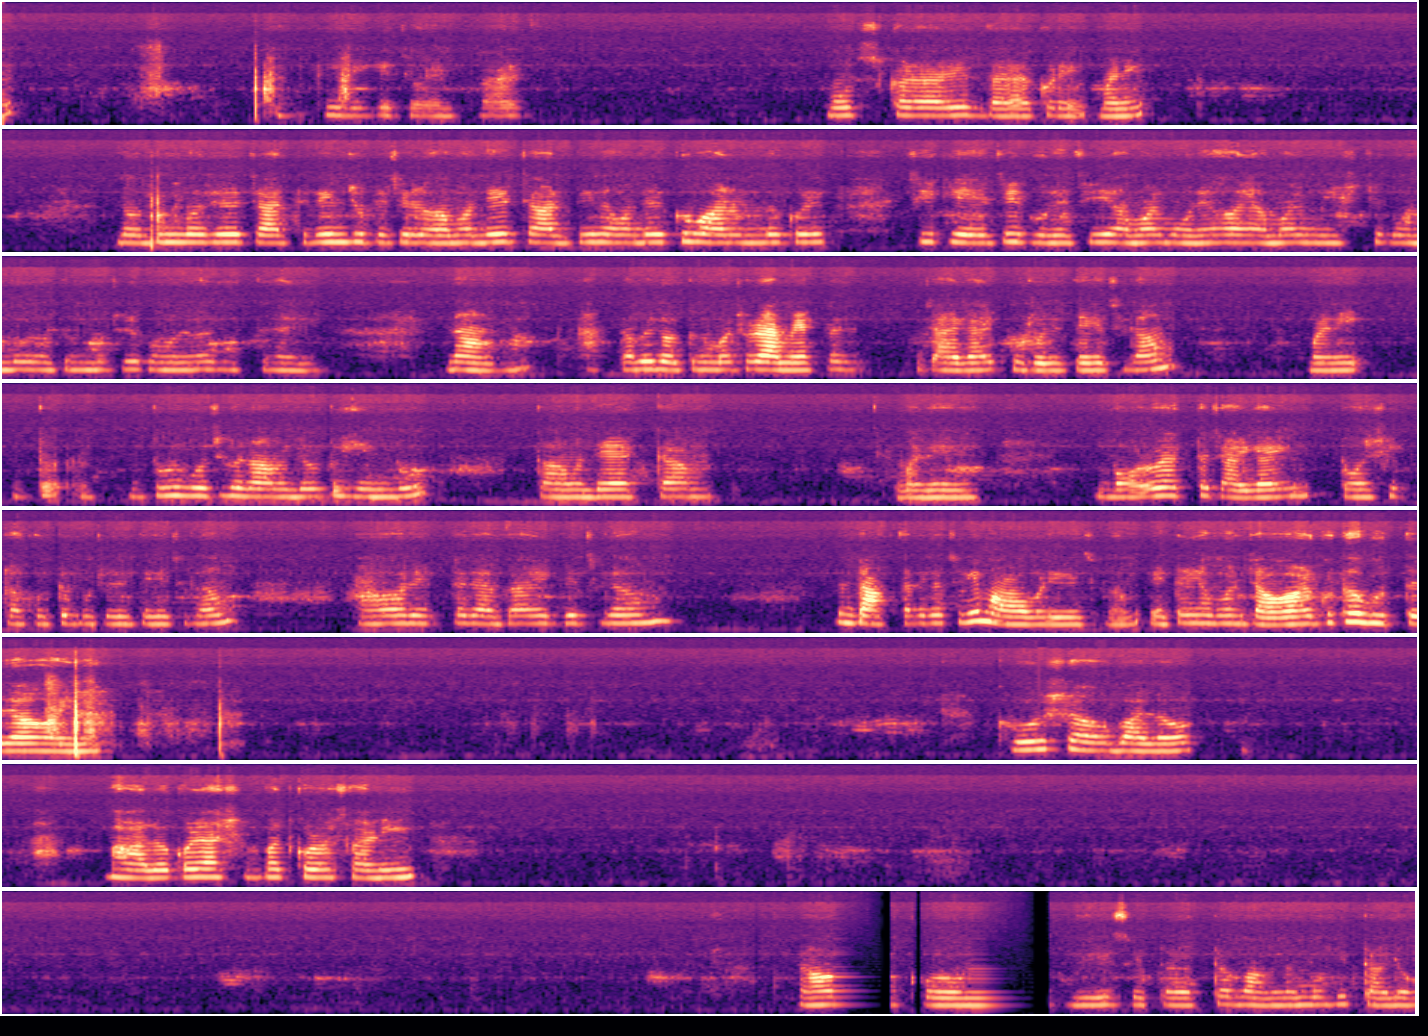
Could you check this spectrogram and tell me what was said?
কি লিখেছো একবার মুস্কারারে দয়া করে মানে নতুন বছরের চার দিন ছুটি ছিল। আমাদের চার দিন আমাদের খুব আনন্দ করেছি, খেয়েছি, ঘুরেছি। আমার মনে হয়, আমার মিষ্টি বন্ধু নতুন বছরে কোনো জায়গায় ঘুরতে যায়নি। না, তবে নতুন বছরে আমি একটা জায়গায় পুজো দিতে গেছিলাম। মানে তুমি বুঝবে না, আমি যেহেতু হিন্দু, তো আমাদের একটা মানে বড় একটা জায়গায় তোমার শিব ঠাকুরকে পুজো দিতে গেছিলাম। আর একটা জায়গায় গেছিলাম, ডাক্তারের কাছে গিয়ে মামা বাড়ি গেছিলাম। এটাই আমার যাওয়া আর কোথাও ঘুরতে যাওয়া হয়নি। খুশ হও বালক ভালো করে আশীর্বাদ করো সানি। প্লিজ এটা একটা বাংলা মুভির ডায়লগ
